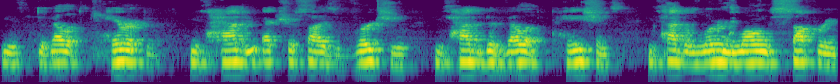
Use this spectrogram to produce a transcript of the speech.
he's developed character. He's had to exercise virtue. He's had to develop patience. He's had to learn long suffering.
